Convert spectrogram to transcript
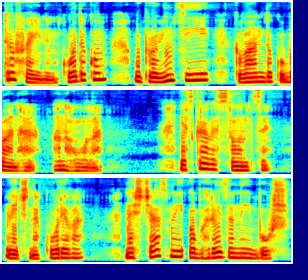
трофейним кодеком у провінції Квандо-Кубанга, Ангола. Яскраве сонце, вічна курява, нещасний обгризаний буш.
